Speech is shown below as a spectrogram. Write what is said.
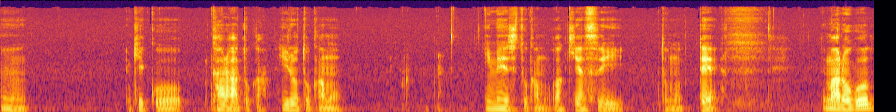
うん結構カラーとか色とかもイメージとかも湧きやすいと思ってでまあロゴっ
